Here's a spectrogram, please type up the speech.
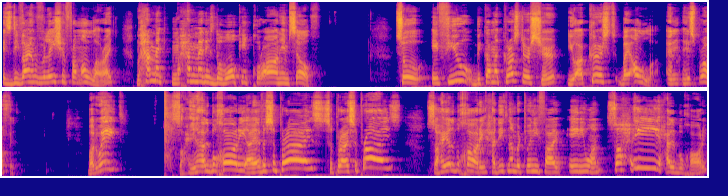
it's divine revelation from Allah, right? Muhammad, Muhammad is the walking Quran himself. So if you become a cross-dresser, you are cursed by Allah and His Prophet. But wait, Sahih al-Bukhari, I have a surprise, surprise, surprise. Sahih al-Bukhari, hadith number 2581, Sahih al-Bukhari,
